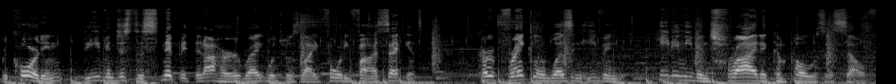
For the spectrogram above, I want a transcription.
recording, even just the snippet that I heard, right, which was like 45 seconds, Kirk Franklin wasn't even, he didn't even try to compose himself.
